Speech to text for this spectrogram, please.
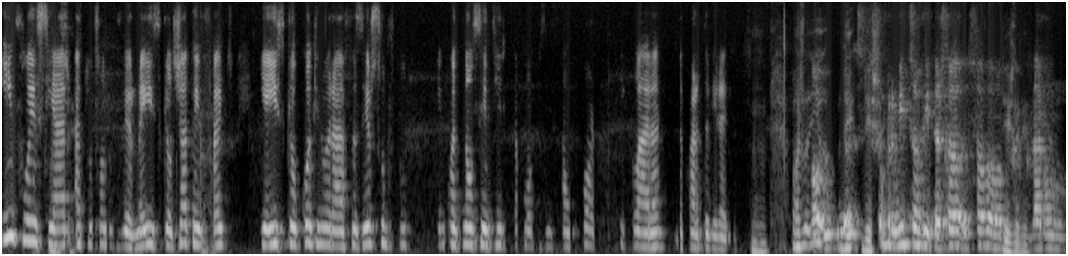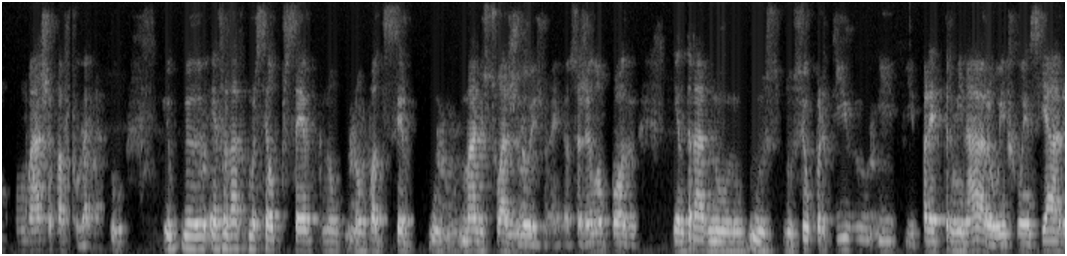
influenciar a atuação do governo, é isso que ele já tem feito e é isso que ele continuará a fazer, sobretudo enquanto não sentir que há uma oposição forte e clara da parte da direita. Uhum. Mas, eu, oh, se me permite, Vitor, só, só diz, dar um, uma acha para a fogueira. O, eu, é verdade que Marcelo percebe que não, não pode ser o Mário Soares 2, não é? Ou seja, ele não pode entrar no, no, no seu partido e, e predeterminar ou influenciar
